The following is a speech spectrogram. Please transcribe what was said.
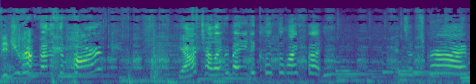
Did you have fun at the park? Yeah, tell everybody to click the like button and subscribe.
